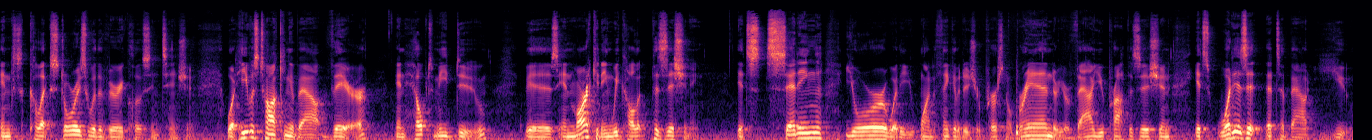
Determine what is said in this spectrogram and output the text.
and collect stories with a very close intention. What he was talking about there and helped me do is in marketing, we call it positioning. It's setting your, whether you want to think of it as your personal brand or your value proposition, it's what is it that's about you?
